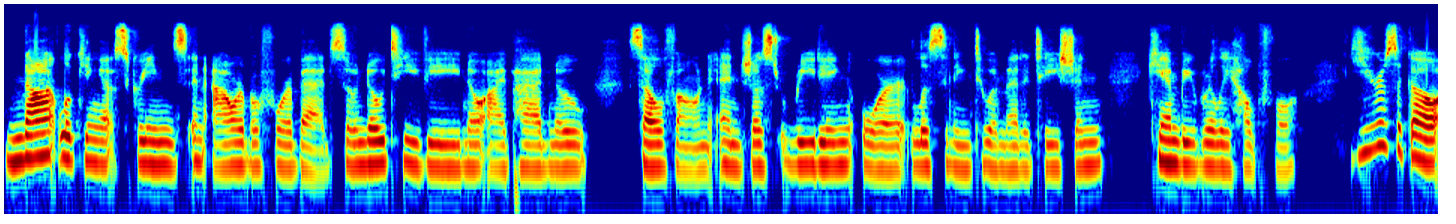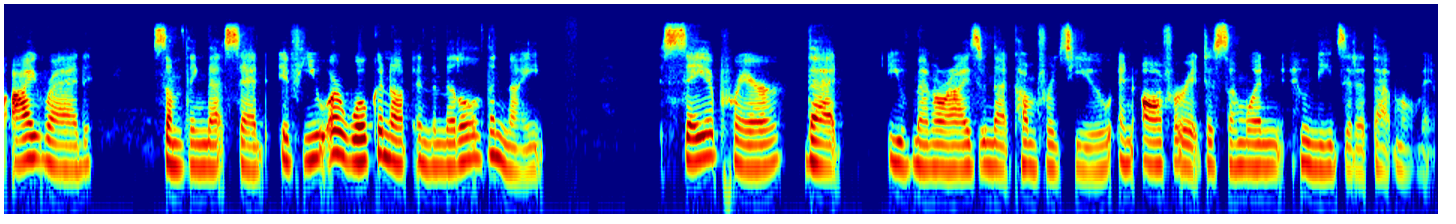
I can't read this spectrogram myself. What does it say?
Not looking at screens an hour before bed. So, no TV, no iPad, no cell phone, and just reading or listening to a meditation can be really helpful. Years ago, I read something that said, if you are woken up in the middle of the night, say a prayer that you've memorized and that comforts you and offer it to someone who needs it at that moment.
